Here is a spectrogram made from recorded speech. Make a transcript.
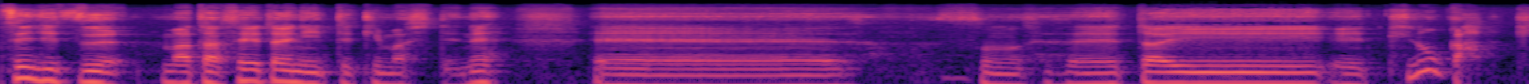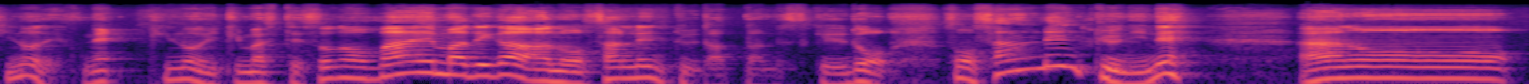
先日また整体に行ってきましてね、えーその整体、えー昨日か、昨日ですね、昨日行きまして、その前までがあの3連休だったんですけれど、その3連休にね、あのー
